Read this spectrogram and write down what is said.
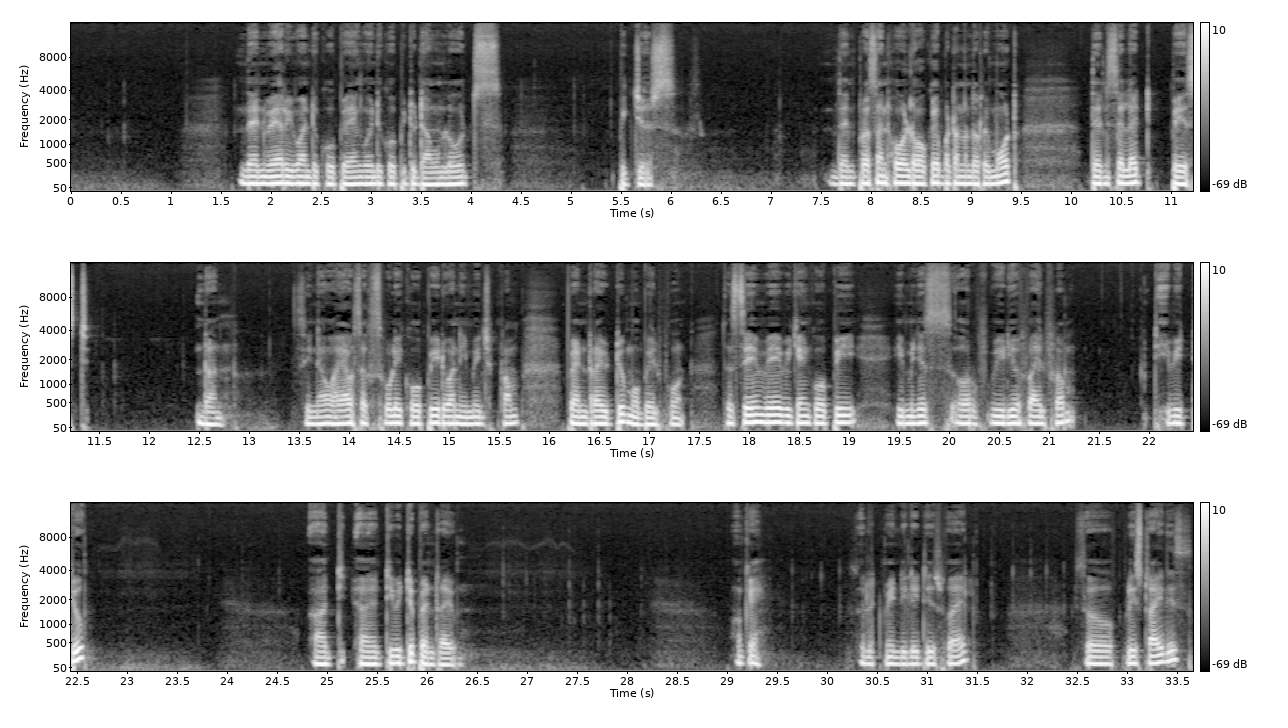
Then where you want to copy I'm going to copy to downloads pictures. Then press and hold OK button on the remote then select paste. Done. See now I have successfully copied one image from pen drive to mobile phone. The same way we can copy images or video file from TV to uh, TV uh, to pen drive. Okay so let me delete this file. So please try this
